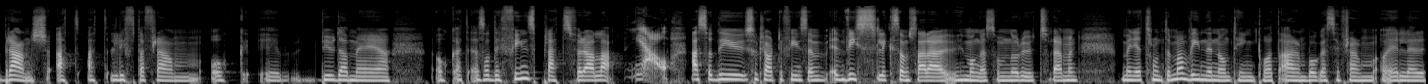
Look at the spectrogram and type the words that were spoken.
bransch. Att, att lyfta fram och eh, bjuda med. Och att alltså, det finns plats för alla. Ja, alltså det är ju såklart det finns en, en viss, liksom, så här, hur många som når ut. Så där, men, men jag tror inte man vinner någonting på att armbåga sig fram eller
